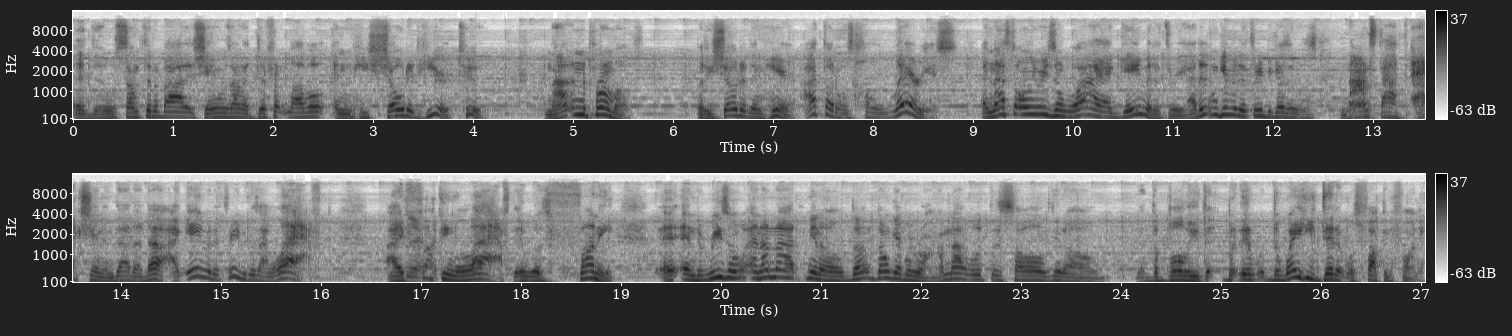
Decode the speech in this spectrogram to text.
There was something about it. Shane was on a different level, and he showed it here too, not in the promos, but he showed it in here. I thought it was hilarious, and that's the only reason why I gave it a three. I didn't give it a three because it was nonstop action and da da da. I gave it a three because I laughed. I Yeah. fucking laughed. It was funny. And, and the reason, and I'm not, you know, don't don't get me wrong. I'm not with this whole, you know, the bully. th- But it, the way he did it was fucking funny.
